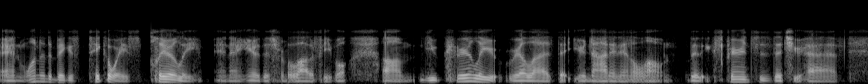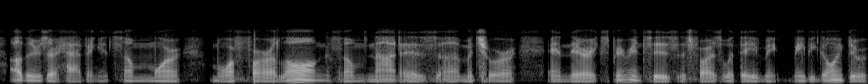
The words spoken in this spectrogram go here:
And one of the biggest takeaways, clearly, and I hear this from a lot of people, um, you clearly realize that you're not in it alone. The experiences that you have, others are having it. Some more more far along, some not as uh, mature in their experiences as far as what they may, may be going through.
